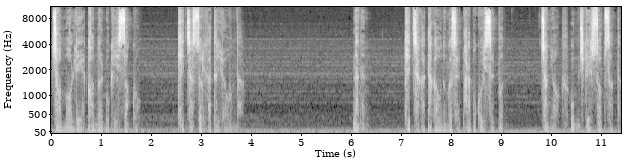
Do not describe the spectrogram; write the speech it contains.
저 멀리에 건널목이 있었고 기차 소리가 들려온다. 나는 기차가 다가오는 것을 바라보고 있을 뿐 전혀 움직일 수 없었다.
